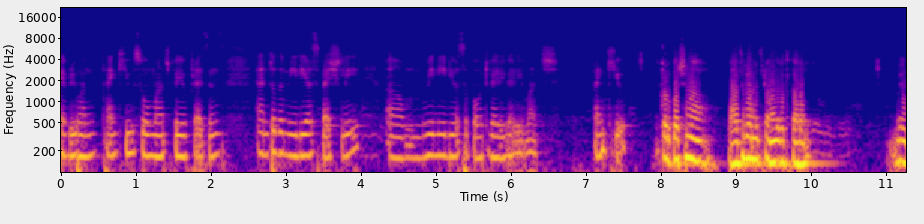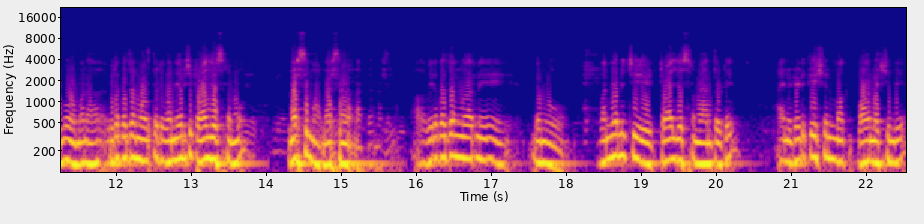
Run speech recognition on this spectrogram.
everyone, thank you so much for your presence. And to the media especially. We need your support very very much thank you ఇక్కడికి వచ్చిన పాత్రిక మిత్రులందరికీ కారం మేము మన వీరభద్రం గారితో వన్ ఇయర్ నుంచి ట్రావెల్ చేస్తున్నాము. నరసింహ నరసింహ నా పేరు నరసింహ. ఆ వీరభద్రం గారిని మేము వన్ ఇయర్ నుంచి ట్రావెల్ చేస్తున్నాము ఆయనతో ఆయన డెడికేషన్ మాకు బాగా నచ్చింది.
